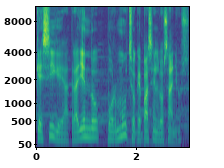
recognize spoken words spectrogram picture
que sigue atrayendo por mucho que pasen los años.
